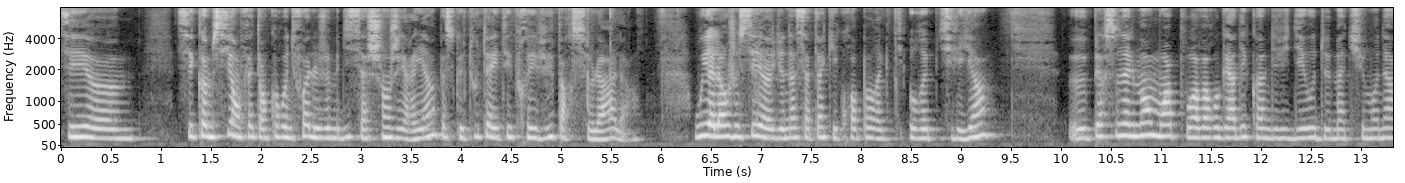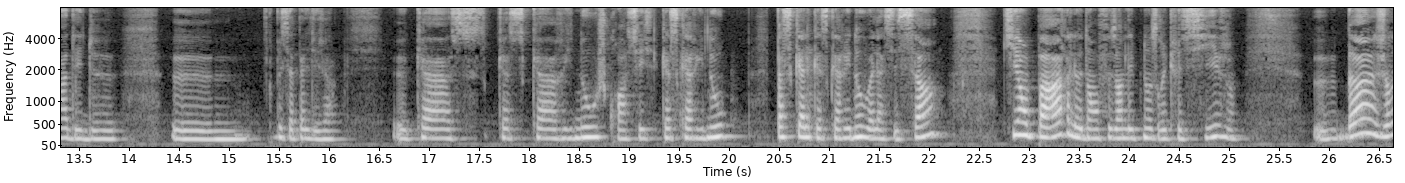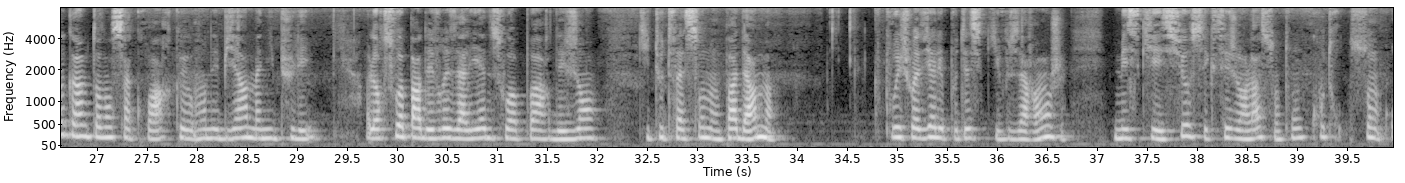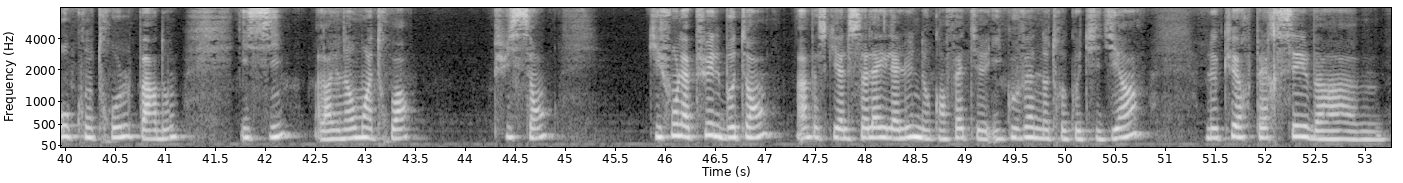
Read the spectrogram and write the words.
euh, c'est comme si, en fait, encore une fois, le jeu me dit ça changeait rien parce que tout a été prévu par cela, là. Oui, alors je sais, euh, il y en a certains qui croient pas aux reptiliens. Euh, personnellement, moi, pour avoir regardé quand même des vidéos de Mathieu Monade et de... comment il s'appelle déjà? Cascarino, je crois, c'est Cascarino. Pascal Cascarino, voilà, c'est ça. Qui en parle dans faisant de l'hypnose régressive ben, j'aurais quand même tendance à croire qu'on est bien manipulé. Alors, soit par des vrais aliens, soit par des gens qui, de toute façon, n'ont pas d'âme. Vous pouvez choisir l'hypothèse qui vous arrange. Mais ce qui est sûr, c'est que ces gens-là sont, au contrôle, pardon, ici. Alors, il y en a au moins trois puissants qui font la pluie et le beau temps, hein, parce qu'il y a le soleil la lune, donc en fait, ils gouvernent notre quotidien. Le cœur percé, ben,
